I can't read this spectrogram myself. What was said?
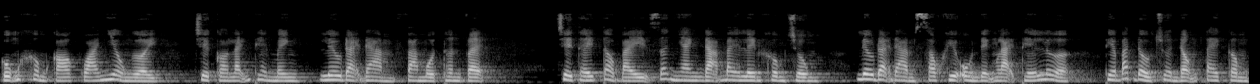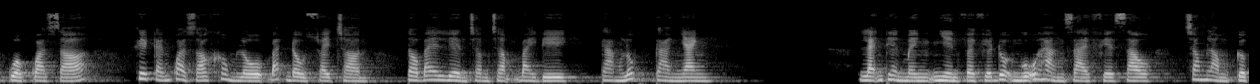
cũng không có quá nhiều người, chỉ có lãnh thiên minh, Liêu Đại Đàm và một thân vệ. Chỉ thấy tàu bay rất nhanh đã bay lên không trung. Liêu Đại Đàm sau khi ổn định lại thế lửa thì bắt đầu chuyển động tay cầm của quạt gió. Khi cánh quạt gió khổng lồ bắt đầu xoay tròn, tàu bay liền chậm chậm bay đi, càng lúc càng nhanh. Lãnh thiền mình nhìn về phía đội ngũ hàng dài phía sau, trong lòng cực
